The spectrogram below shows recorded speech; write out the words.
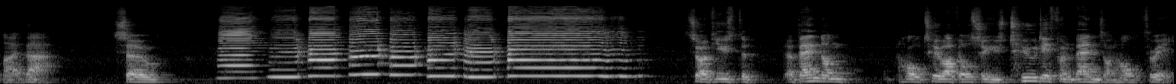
Like that. So, so I've used the, a bend on hole two, I've also used two different bends on hole three.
